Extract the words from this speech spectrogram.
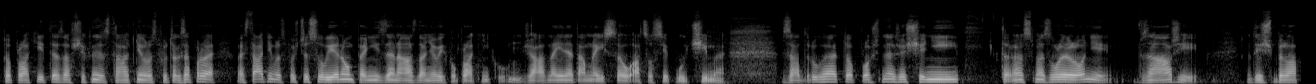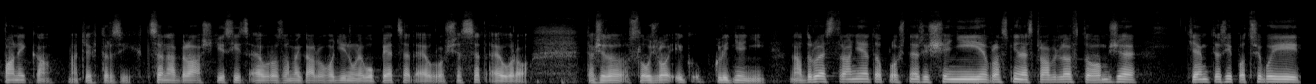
to platíte za všechny ze státního rozpočtu, tak zaprvé ve státním rozpočtu jsou jenom peníze nás, daňových poplatníků. Hmm. Žádné jiné tam nejsou a co si půjčíme. Za druhé, to plošné řešení které jsme zvolili loni v září, když byla panika na těch trzích. Cena byla až 1000 euro za hodinu nebo 500 euro, 600 euro. Takže to sloužilo i k uklidnění. Na druhé straně to plošné řešení je vlastně nespravedlivé v tom, že těm, kteří potřebují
